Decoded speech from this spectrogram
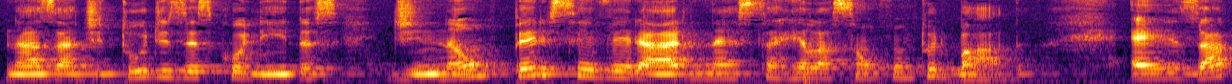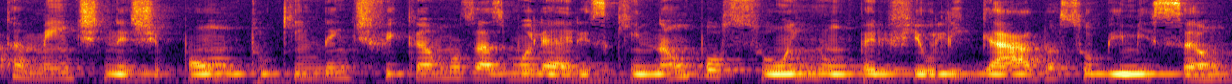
nas atitudes escolhidas de não perseverar nesta relação conturbada. É exatamente neste ponto que identificamos as mulheres que não possuem um perfil ligado à submissão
